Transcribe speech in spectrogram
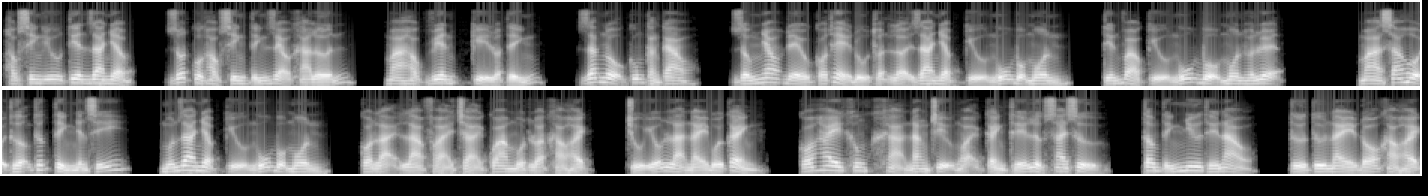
học sinh ưu tiên gia nhập, rốt cuộc học sinh tính dẻo khá lớn, mà học viên kỷ luật tính, giác ngộ cũng càng cao, giống nhau đều có thể đủ thuận lợi gia nhập cựu ngũ bộ môn, tiến vào cựu ngũ bộ môn huấn luyện. Mà xã hội thượng thức tỉnh nhân sĩ, muốn gia nhập cửu ngũ bộ môn, còn lại là phải trải qua một loạt khảo hạch, chủ yếu là này bối cảnh, có hay không khả năng chịu ngoại cảnh thế lực sai sử tâm tính như thế nào, từ từ này đó khảo hạch,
